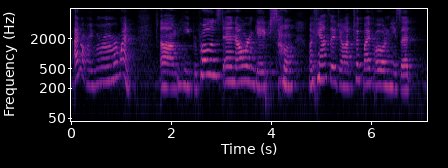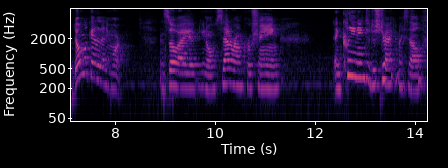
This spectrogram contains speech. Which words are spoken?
I don't even remember when. Um, he proposed and now we're engaged. So my fiance John took my phone and he said, don't look at it anymore. And so I, you know, sat around crocheting and cleaning to distract myself,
